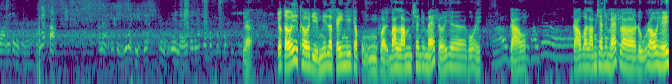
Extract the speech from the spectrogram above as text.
do bằng này cái lúa đấy cái này cái cái Dạ. Cho tới thời điểm như là cây như cho cũng phải 35 cm rồi chứ, cô hỉ. Cao. Cao 35 cm là đủ rồi hì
